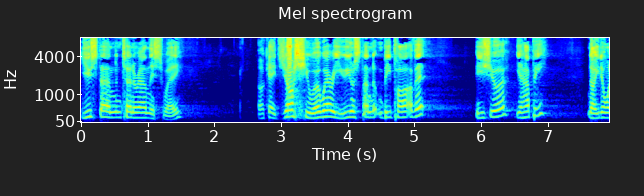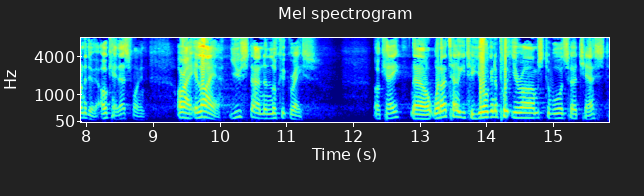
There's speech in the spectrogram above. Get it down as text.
you stand and turn around this way. Okay, Joshua, where are you? You stand up and be part of it? Are you sure? You happy? No, you don't want to do it. Okay, that's fine. All right, Elijah, you stand and look at Grace. Okay, now when I tell you to, you're going to put your arms towards her chest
